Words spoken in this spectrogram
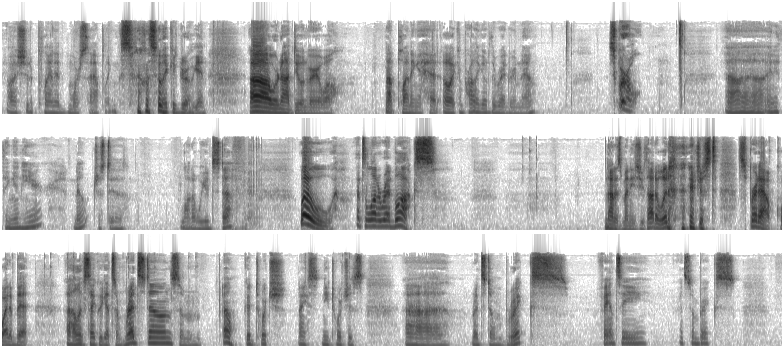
Oh, I should have planted more saplings so they could grow again. Oh, we're not doing very well. Not planning ahead. Oh, I can probably go to the red room now. Squirrel! Uh, anything in here? Nope, just a lot of weird stuff. Whoa! That's a lot of red blocks. Not as many as you thought it would. They're just spread out quite a bit. Uh, looks like we got some redstone, some... Oh, good torch. Nice. Neat torches. Uh, redstone bricks. Fancy. Redstone bricks.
